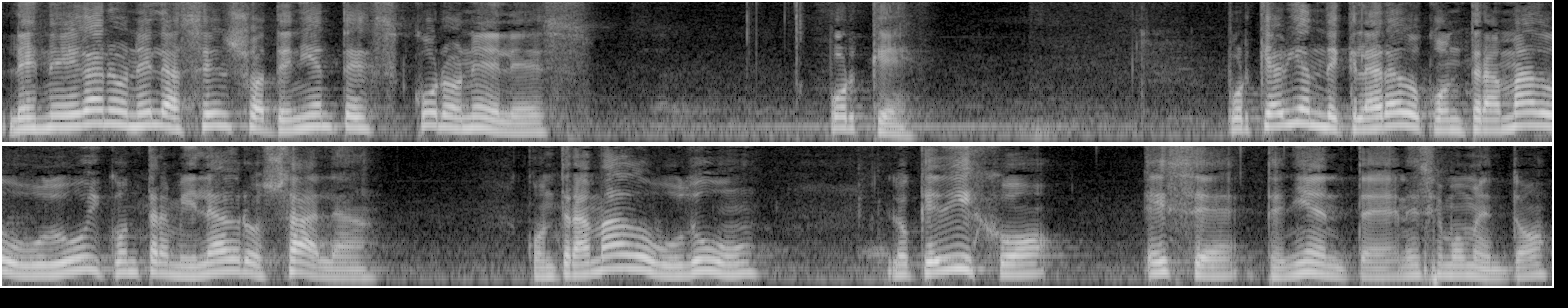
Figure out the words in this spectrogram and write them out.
les negaron el ascenso a tenientes coroneles. ¿Por qué? Porque habían declarado contra Amado Vudú y contra Milagro Sala. Contra Amado Vudú, lo que dijo ese teniente en ese momento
